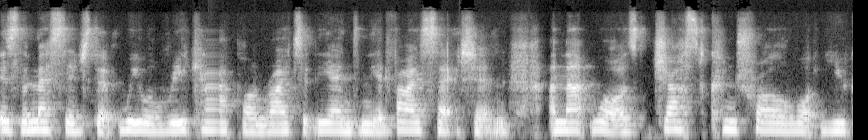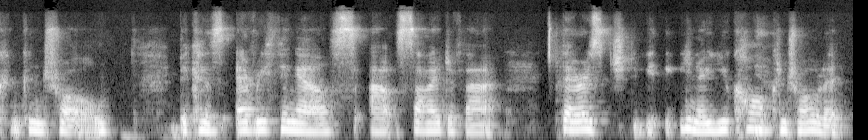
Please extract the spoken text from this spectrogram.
is the message that we will recap on right at the end in the advice section. And that was just control what you can control because everything else outside of that, there is, you know, you can't yeah. control it.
